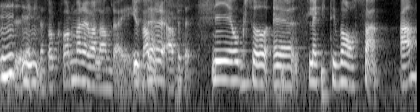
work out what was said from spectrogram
Mm, vi är mm. äkta stockholmare och alla andra är Just det. invandrare. Ja, precis. Ni är också eh, släkt till Vasa. Ja.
